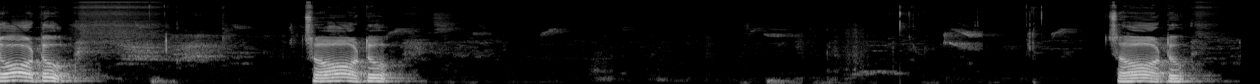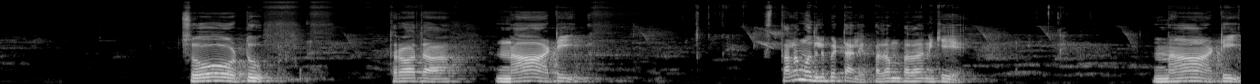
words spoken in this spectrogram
చోటు చోటు. చోటు. చోటు. తర్వాత నాటి. స్థలం వదిలిపెట్టాలి పదం పదానికి. నాటి.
